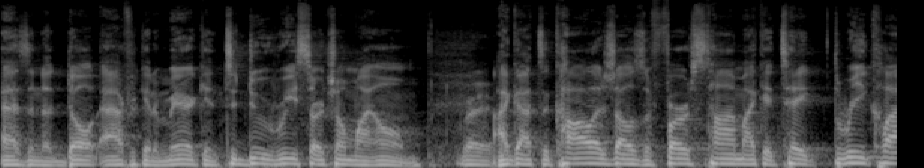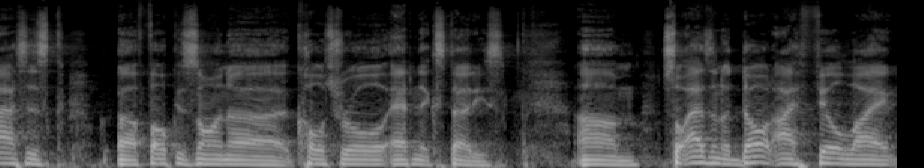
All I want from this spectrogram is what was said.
as an adult African American to do research on my own. Right. I got to college. That was the first time I could take three classes uh, focused on uh, cultural ethnic studies. Um, so as an adult, I feel like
